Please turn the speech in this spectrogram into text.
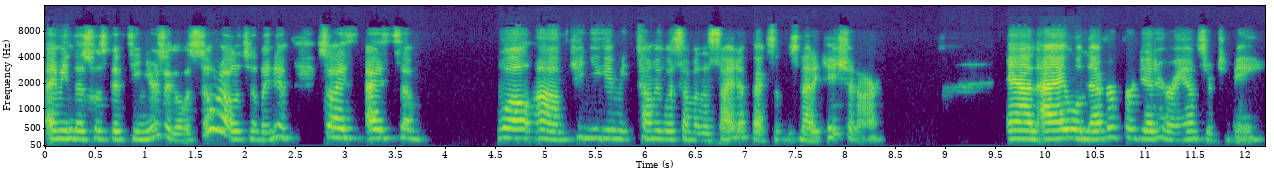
I mean, this was 15 years ago. It was still relatively new. So I, I said, well, um, can you give me tell me what some of the side effects of this medication are? And I will never forget her answer to me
